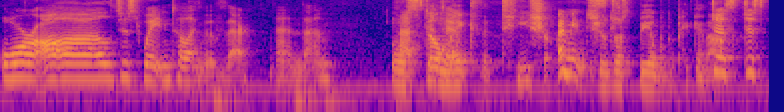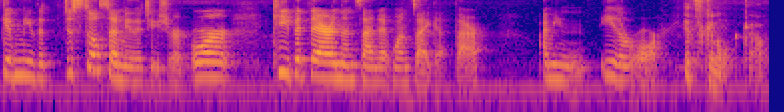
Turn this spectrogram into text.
Or I'll just wait until I move there, and then We'll still make the T-shirt. I mean, she'll just be able to pick it up. just just give me the just still send me the t-shirt or keep it there and then send it once i get there i mean either or It's gonna work out.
